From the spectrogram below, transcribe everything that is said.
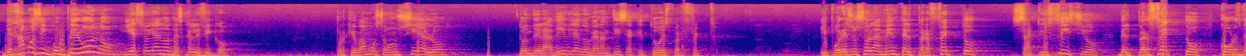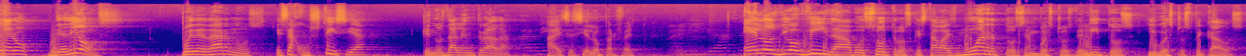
dejamos incumplir uno y eso ya nos descalificó. Porque vamos a un cielo donde la Biblia nos garantiza que todo es perfecto. Y por eso solamente el perfecto sacrificio del perfecto Cordero de Dios puede darnos esa justicia que nos da la entrada a ese cielo perfecto. Él os dio vida a vosotros que estabais muertos en vuestros delitos y vuestros pecados.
